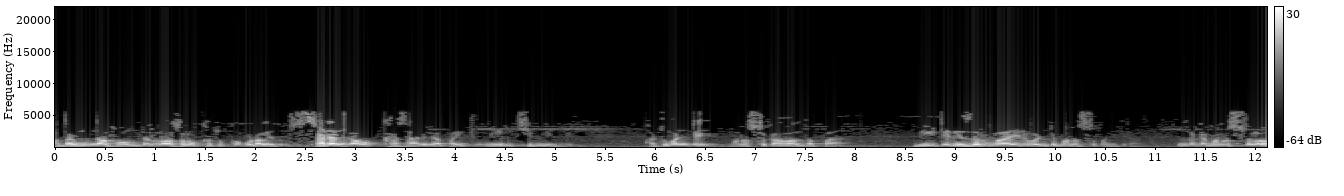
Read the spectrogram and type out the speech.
అంతకుముందు ఆ ఫౌంటైన్లో అసలు ఒక్క చుక్క కూడా లేదు. సడన్గా ఒక్కసారిగా పైకి నీరు చిమ్మింది. అటువంటి మనస్సు కావాలి తప్ప నీటి రిజర్వాయర్ వంటి మనస్సు పనికిరాదు. ఎందుకంటే మనస్సులో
